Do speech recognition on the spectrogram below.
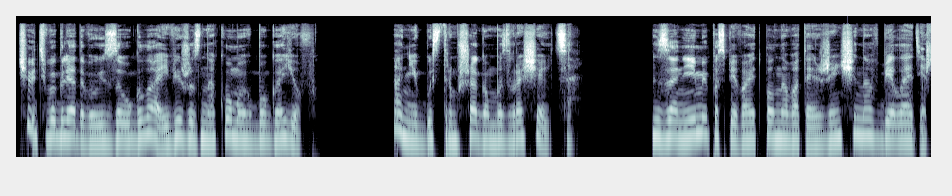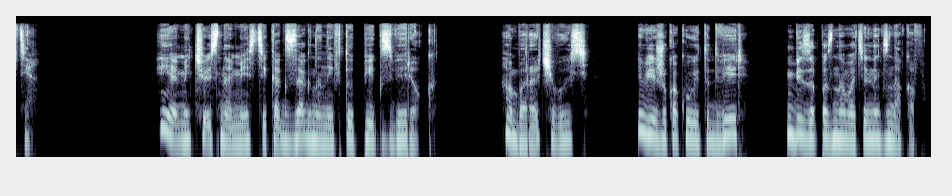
Чуть выглядываю из-за угла и вижу знакомых бугаев. Они быстрым шагом возвращаются. За ними поспевает полноватая женщина в белой одежде. Я мечусь на месте, как загнанный в тупик зверек. Оборачиваюсь, вижу какую-то дверь без опознавательных знаков.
